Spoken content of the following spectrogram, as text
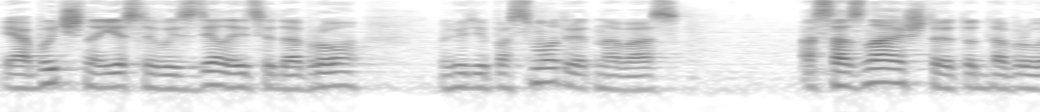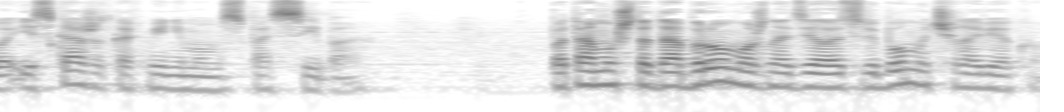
И обычно, если вы сделаете добро, люди посмотрят на вас, осознают, что это добро, и скажут как минимум спасибо. Потому что добро можно делать любому человеку.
